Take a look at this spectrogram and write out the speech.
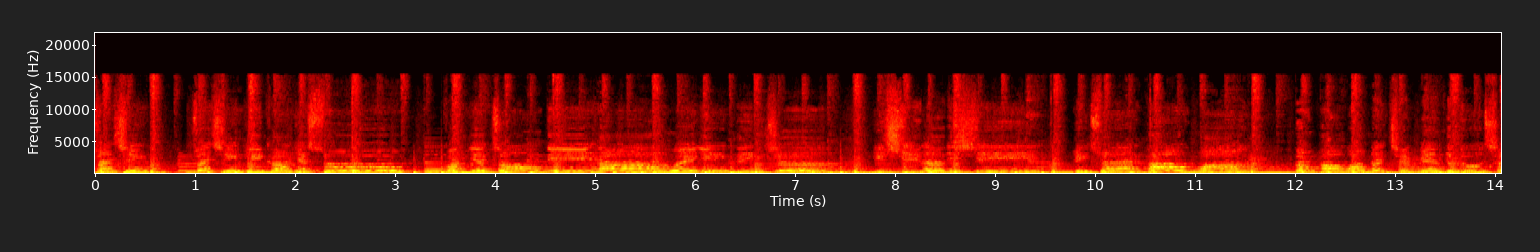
专心专心依靠耶稣，旷野中的安慰引领者，以喜乐的心，面的路程。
